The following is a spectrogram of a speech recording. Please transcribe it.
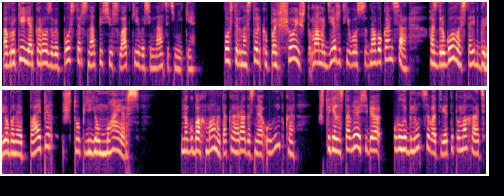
а в руке ярко-розовый постер с надписью «Сладкие 18 Микки». Постер настолько большой, что мама держит его с одного конца, а с другого стоит грёбаная Пайпер, чтоб ее Майерс. На губах мамы такая радостная улыбка, что я заставляю себя улыбнуться в ответ и помахать.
